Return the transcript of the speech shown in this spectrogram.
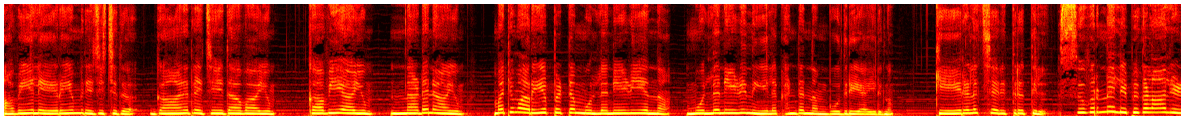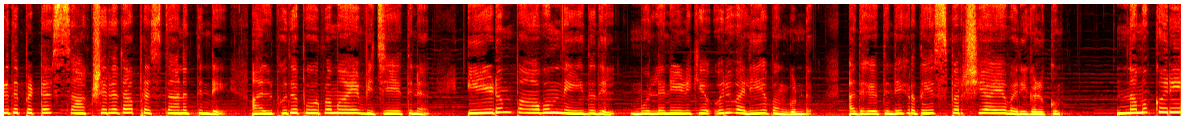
അവയിലേറെയും രചിച്ചത് ഗാനരചയിതാവായും കവിയായും നടനായും മറ്റും അറിയപ്പെട്ട മുല്ലനേഴി എന്ന മുല്ലനേഴി നീലകണ്ഠൻ നമ്പൂതിരിയായിരുന്നു. കേരള ചരിത്രത്തിൽ സുവർണ ലിപികളാൽ എഴുതപ്പെട്ട സാക്ഷരതാ പ്രസ്ഥാനത്തിന്റെ അത്ഭുതപൂർവമായ വിജയത്തിന് ഈടും പാവും നെയ്തതിൽ മുല്ലനേഴിക്ക് ഒരു വലിയ പങ്കുണ്ട്. അദ്ദേഹത്തിന്റെ ഹൃദയസ്പർശിയായ വരികൾക്കും നമുക്കൊരേ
